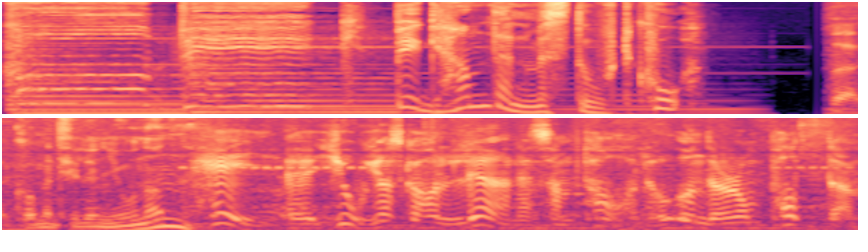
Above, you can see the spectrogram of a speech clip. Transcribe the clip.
-bygg. Bygghandeln med stort K. Välkommen till Unionen. Hej! Eh, jo, jag ska ha lönesamtal och undrar om potten.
